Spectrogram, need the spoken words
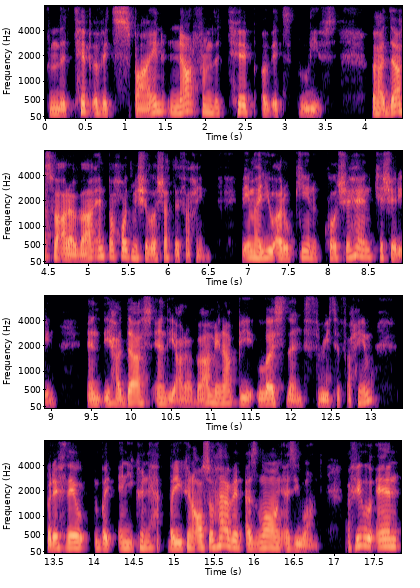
from the tip of its spine, not from the tip of its leaves. Vahadas va'arava and pahod mishaloshat tefachim. Ve'im hayu arukin kol shehen kesherin. And the hadas and the arava may not be less than three tefachim, but if they but and you can but you can also have it as long as you want. Afilu en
